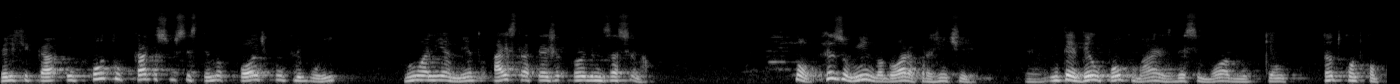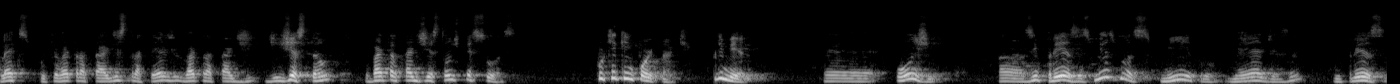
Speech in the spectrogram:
verificar o quanto cada subsistema pode contribuir num alinhamento à estratégia organizacional. Bom, resumindo agora, para a gente é, entender um pouco mais desse módulo, que é um tanto quanto complexo, porque vai tratar de estratégia, vai tratar de, de gestão e vai tratar de gestão de pessoas. Por que, que é importante? Primeiro, é, hoje as empresas, mesmo as micro, médias né, empresas,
